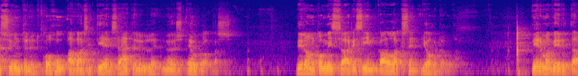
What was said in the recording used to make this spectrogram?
syntynyt kohu avasi tien säätelylle myös Euroopassa. Viron komissaari Siim Kallaksen johdolla. Virmavirta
